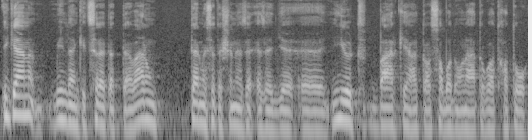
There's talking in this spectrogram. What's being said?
Igen, mindenkit szeretettel várunk. Természetesen ez, ez egy nyílt, bárki által szabadon látogatható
